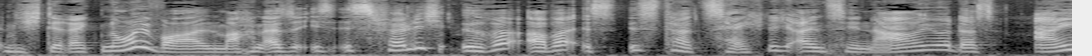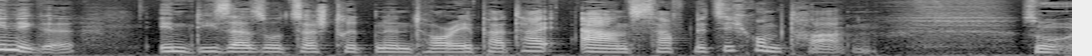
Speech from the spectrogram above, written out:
nicht direkt Neuwahlen machen. Also es ist völlig irre, aber es ist tatsächlich ein Szenario, das einige in dieser so zerstrittenen Tory-Partei ernsthaft mit sich rumtragen. So,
